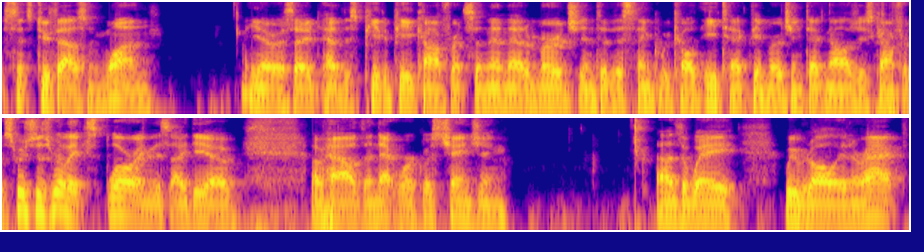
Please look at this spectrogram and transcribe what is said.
since 2001 you know, as I had this P2P conference, and then that emerged into this thing we called eTech, the Emerging Technologies Conference, which is really exploring this idea of, of how the network was changing uh, the way we would all interact.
